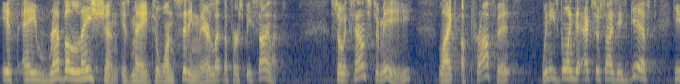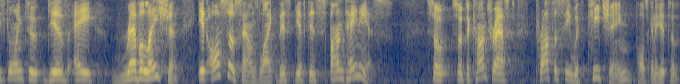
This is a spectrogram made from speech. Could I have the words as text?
If a revelation is made to one sitting there, let the first be silent. So it sounds to me like a prophet, when he's going to exercise his gift, he's going to give a revelation. It also sounds like this gift is spontaneous. So, so to contrast prophecy with teaching, Paul's going to get to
